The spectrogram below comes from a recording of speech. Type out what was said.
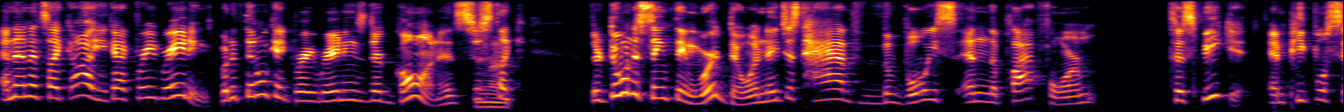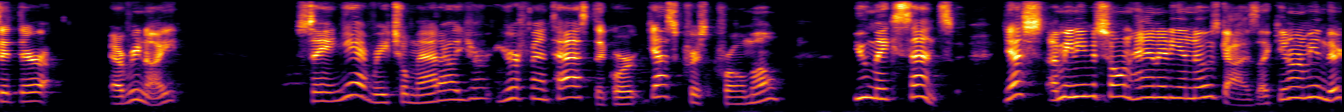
And then it's like oh you got great ratings. But if they don't get great ratings they're gone. It's just Right. like they're doing the same thing we're doing. They just have the voice and the platform to speak it. And people sit there every night saying yeah rachel maddow you're you're fantastic or yes chris cuomo you make sense Yes, I mean even Sean Hannity and those guys, like you know what I mean. They're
